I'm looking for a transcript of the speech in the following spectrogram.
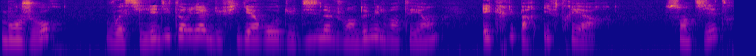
Bonjour, voici l'éditorial du Figaro du 19 juin 2021, écrit par Yves Tréhard. Son titre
